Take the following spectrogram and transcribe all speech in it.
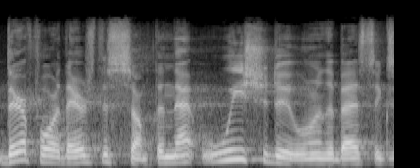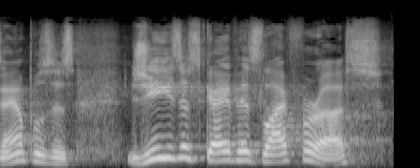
therefore, there's this something that we should do. One of the best examples is Jesus gave his life for us,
